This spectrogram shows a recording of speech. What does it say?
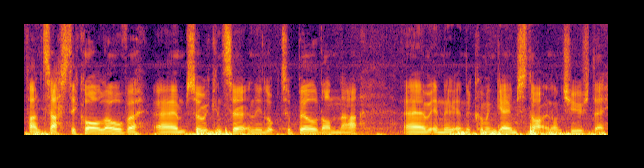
fantastic all over. Um, so we can certainly look to build on that um, in the in the coming games starting on Tuesday.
